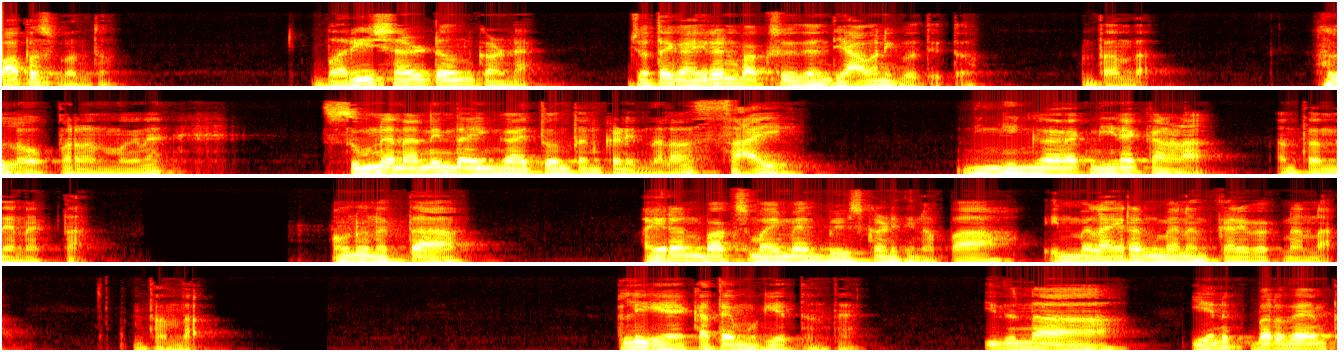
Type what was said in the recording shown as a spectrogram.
ವಾಪಸ್ ಬಂತು. ಬರೀ ಶರ್ಟ್ ಅಂದ್ಕೊಂಡೆ ಜೊತೆಗೆ ಐರನ್ ಬಾಕ್ಸ್ ಇದೆ ಅಂತ ಯಾವನಿಗೆ ಗೊತ್ತಿತ್ತು? ಅಂತ ಅಂದ. ಲೋಪರ್ ನನ್ ಮಗನೆ. ಸುಮ್ಮನೆ ನನ್ನಿಂದ ಹಿಂಗಾಯ್ತು ಅಂತ ಅನ್ಕೊಂಡಿದ್ನಲ್ಲ, ಸಾಯಿ. ನಿಂಗ್ ಹಿಂಗಾಗಕ್ ನೀನೇ ಕಾರಣ, ಅಂತಂದೆ ನಗ್ತಾ. ಅವನು ನಗ್ತಾ, ಐರನ್ ಬಾಕ್ಸ್ ಮೈ ಮೇಲೆ ಬೀಳ್ಸ್ಕೊಂಡಿದ್ದೀನಪ್ಪ, ಇನ್ಮೇಲೆ ಐರನ್ ಮ್ಯಾನ್ ಅಂತ ಕರಿಬೇಕು ನನ್ನ, ಅಂತಂದ. ಅಲ್ಲಿಗೆ ಕತೆ ಮುಗಿಯುತ್ತಂತೆ. ಇದನ್ನ ಏನಕ್ಕೆ ಬರದೆ ಅಂತ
